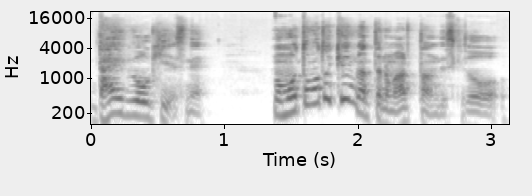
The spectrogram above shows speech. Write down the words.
だいぶ大きいですね。まあ、もともと興味あったのもあったんですけど、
